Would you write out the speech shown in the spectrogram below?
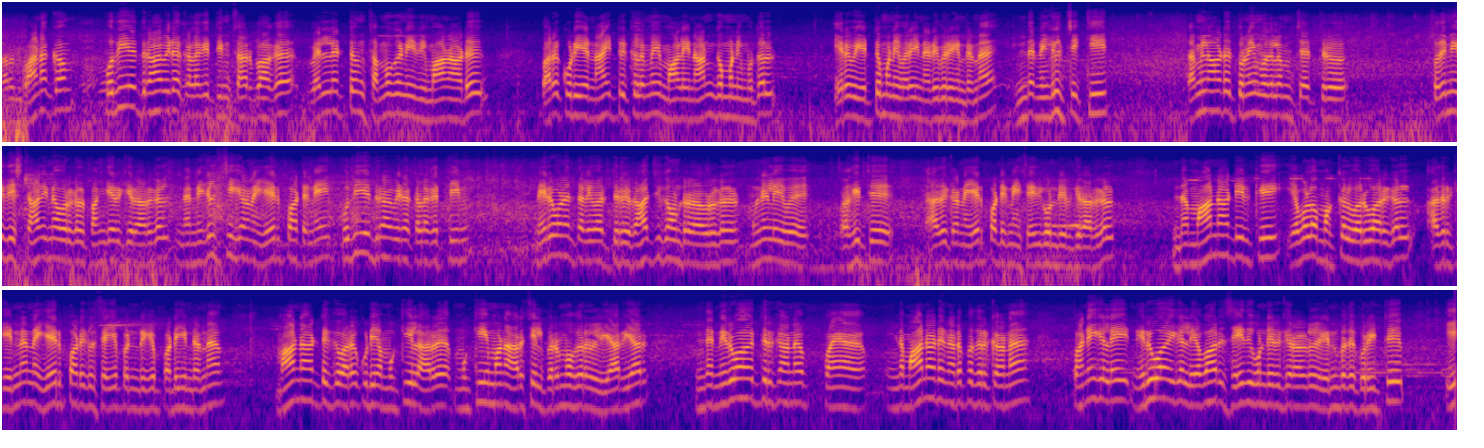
வணக்கம். புதிய திராவிட கழகத்தின் சார்பாக வெள்ளட்டும் சமூக நீதி மாநாடு வரக்கூடிய ஞாயிற்றுக்கிழமை மாலை நான்கு மணி முதல் இரவு எட்டு மணி வரை நடைபெறுகின்றன. இந்த நிகழ்ச்சிக்கு தமிழ்நாடு துணை முதலமைச்சர் திரு பிரதிநிதி ஸ்டாலின் அவர்கள் பங்கேற்கிறார்கள். இந்த நிகழ்ச்சிக்கான ஏற்பாட்டினை புதிய திராவிட கழகத்தின் நிறுவன தலைவர் திரு ராஜ்கவுண்டர் அவர்கள் முன்னிலை வகித்து அதுக்கான ஏற்பாட்டினை செய்து கொண்டிருக்கிறார்கள். இந்த மாநாட்டிற்கு எவ்வளோ மக்கள் வருவார்கள் அதற்கு என்னென்ன ஏற்பாடுகள் செய்யப்படுகின்றன மாநாட்டுக்கு வரக்கூடிய முக்கிய அர முக்கியமான அரசியல் பிரமுகர்கள் யார் யார்? இந்த நிர்வாகத்திற்கான ப இந்த மாநாடு நடப்பதற்கான பணிகளை நிர்வாகிகள் எவ்வாறு செய்து கொண்டிருக்கிறார்கள் என்பது குறித்து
